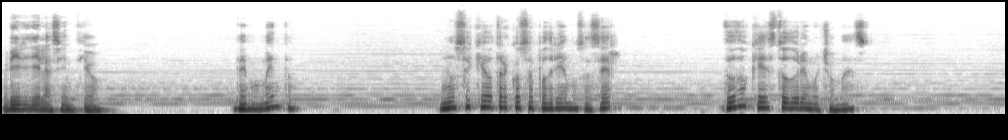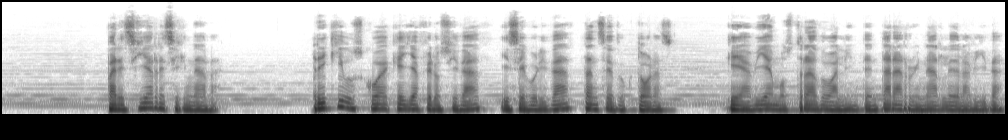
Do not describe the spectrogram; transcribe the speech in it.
Virgil asintió. De momento. No sé qué otra cosa podríamos hacer. Dudo que esto dure mucho más. Parecía resignada. Ricky buscó aquella ferocidad y seguridad tan seductoras que había mostrado al intentar arruinarle la vida.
